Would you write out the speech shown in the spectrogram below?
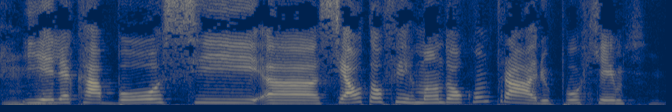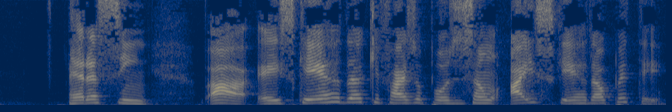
uhum. e ele acabou se, uh, se autoafirmando ao contrário, porque Sim. era assim: ah, é a esquerda que faz oposição à esquerda ao PT.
